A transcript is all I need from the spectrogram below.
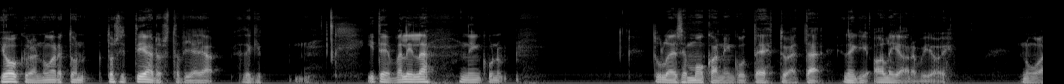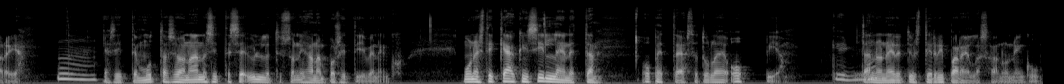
Joo, kyllä nuoret on tosi tiedostavia ja jotenkin itse välillä niin kuin, tulee se moka niin kuin tehtyä, että jotenkin aliarvioi nuoria. Mm. Ja sitten, mutta se on aina sitten se yllätys on ihanan positiivinen, kun monesti käykin silleen, että opettajasta tulee oppia. Kyllä. Tän on erityisesti ripareilla saanut niin kuin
